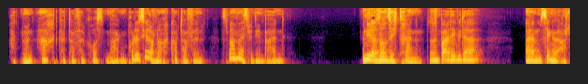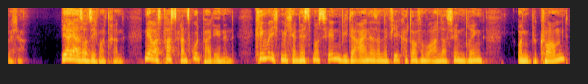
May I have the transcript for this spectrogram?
Hat nur einen acht Kartoffel großen Magen, produziert auch nur acht Kartoffeln. Was machen wir jetzt mit den beiden? Und die da sollen sich trennen. Das sind beide wieder ähm, Single-Arschlöcher. Ja, ja, sollen sich mal trennen. Nee, aber es passt ganz gut bei denen. Kriegen wir nicht einen Mechanismus hin, wie der eine seine vier Kartoffeln woanders hinbringt und bekommt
